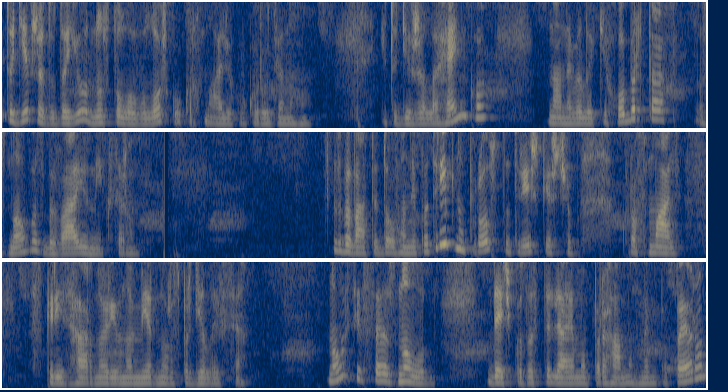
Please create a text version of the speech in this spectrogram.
тоді вже додаю одну столову ложку крохмалю кукурудзяного. І тоді вже легенько на невеликих обертах знову збиваю міксером. Збивати довго не потрібно, просто трішки, щоб крохмаль скрізь гарно, рівномірно розподілився. Ну ось і все. Знову дечко застеляємо пергаментним папером.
